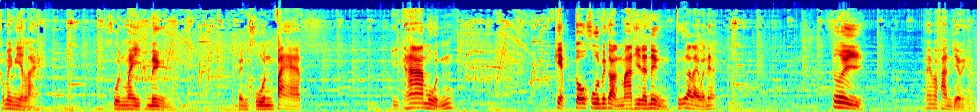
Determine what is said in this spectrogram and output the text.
ก็ไม่มีอะไร คูณมาอีกหนึ่งเป็นคูณแปดอีกห้าหมุน เก็บตัวคูณไปก่อนมาทีละหนึ่งเพื่ออะไรวะเนี่ยเฮ้ยได้มาพันเดียวเอง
